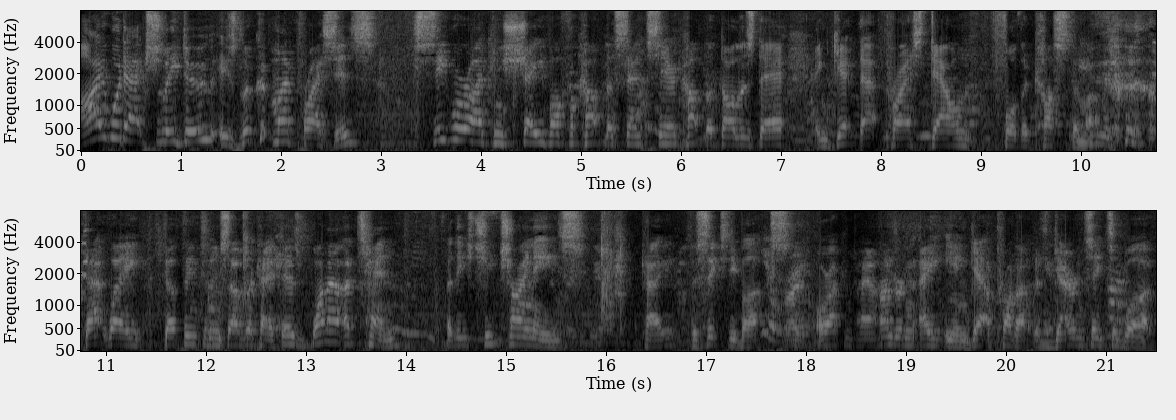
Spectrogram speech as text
I would actually do is look at my prices, see where I can shave off a couple of cents here, a couple of dollars there, and get that price down for the customer. that way, they'll think to themselves, okay, if there's one out of ten of these cheap Chinese, okay, for 60 bucks, or I can pay 180 and get a product that's guaranteed to work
